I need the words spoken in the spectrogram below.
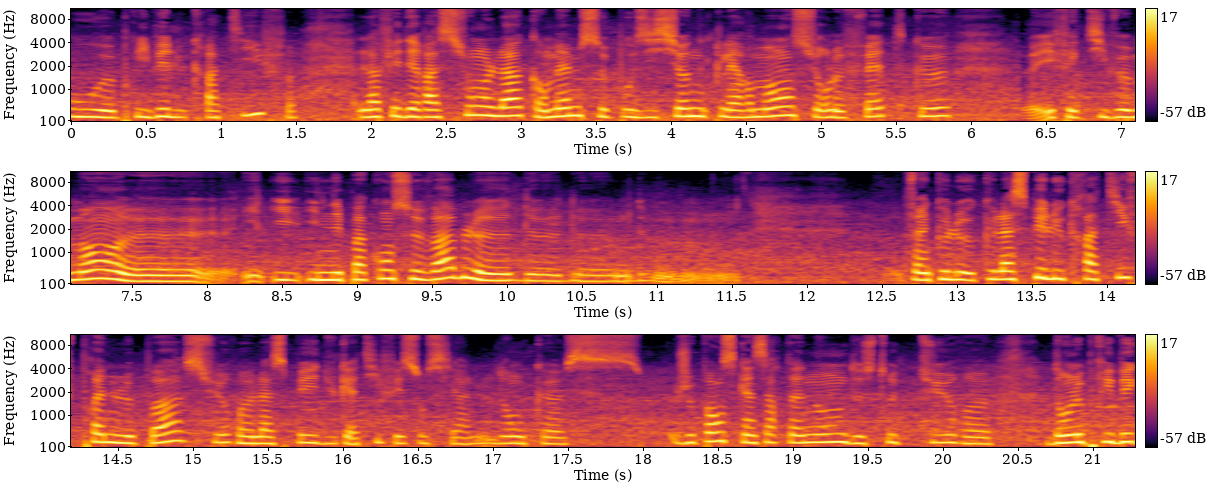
ou privé lucratif, la fédération, là, quand même, se positionne clairement sur le fait que effectivement, il, n'est pas concevable de, enfin, que l'aspect lucratif prenne le pas sur l'aspect éducatif et social. Donc, je pense qu'un certain nombre de structures euh, dans le privé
